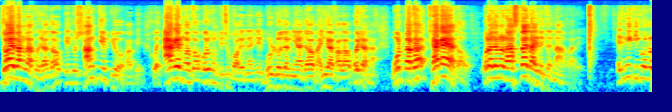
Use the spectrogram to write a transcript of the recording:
জয় বাংলা কইরা দাও, কিন্তু শান্তি প্রিয় হবে। ওই আগের মতো ওরকম কিছু বলে না যে, বুলডোজার নিয়ে যাও ভাঙ্গা ফালাও, ওইটা না। মোট কথা ঠেকাইয়া দাও। ওরা যেন রাস্তায় বাইরেতে না পারে। এদিকে কি করল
